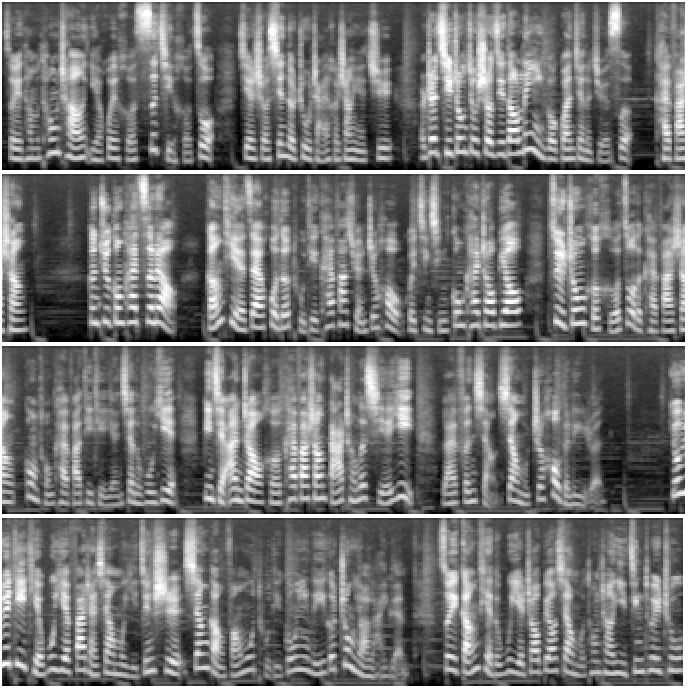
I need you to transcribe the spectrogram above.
所以他们通常也会和私企合作建设新的住宅和商业区。而这其中就涉及到另一个关键的角色——开发商。根据公开资料。港铁在获得土地开发权之后，会进行公开招标，最终和合作的开发商共同开发地铁沿线的物业，并且按照和开发商达成的协议来分享项目之后的利润。由于地铁物业发展项目已经是香港房屋土地供应的一个重要来源，所以港铁的物业招标项目通常一经推出，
